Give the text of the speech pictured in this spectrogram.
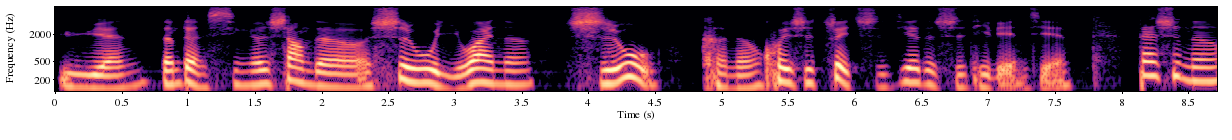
语言等等形而上的事物以外呢，食物。可能会是最直接的实体连接，但是呢，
